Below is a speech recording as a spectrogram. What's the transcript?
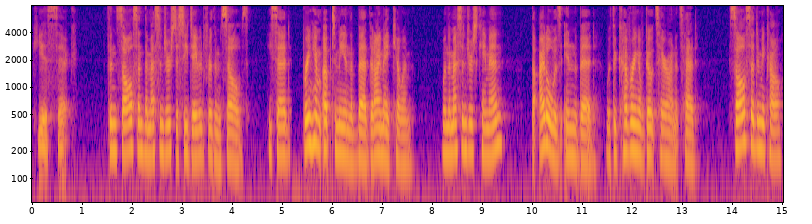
He is sick. Then Saul sent the messengers to see David for themselves. He said, Bring him up to me in the bed, that I may kill him. When the messengers came in, the idol was in the bed, with the covering of goat's hair on its head. Saul said to Michal,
